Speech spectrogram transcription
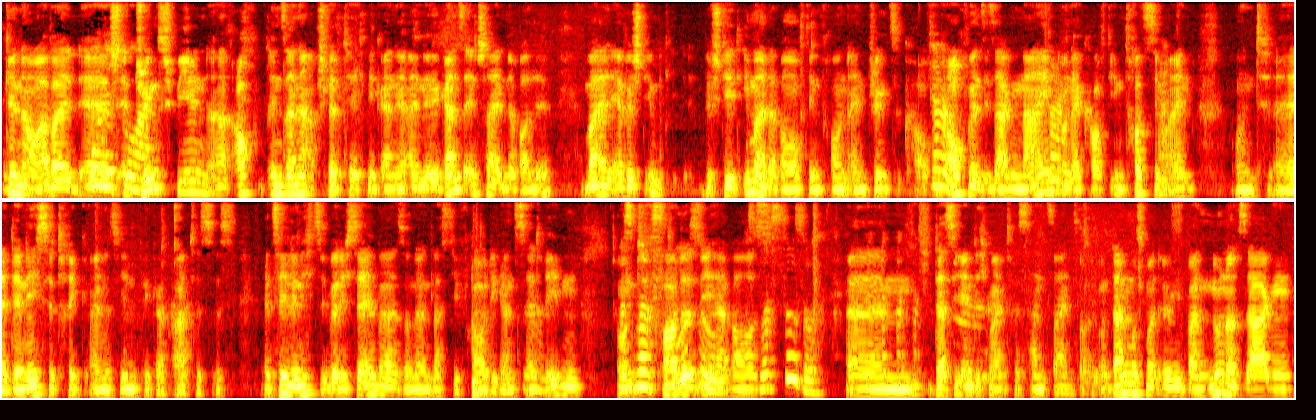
Genau, aber äh, Drinks spielen äh, auch in seiner Abschlepptechnik eine, eine ganz entscheidende Rolle, weil er bestimmt, besteht immer darauf, den Frauen einen Drink zu kaufen. Genau. Auch wenn sie sagen nein, nein, und er kauft ihnen trotzdem ja. einen. Und äh, der nächste Trick eines jeden Pickup-Artists ist, erzähle nichts über dich selber, sondern lass die Frau die ganze Zeit reden und fordere so? sie heraus, so? ähm, dass sie endlich mal interessant sein soll. Und dann muss man irgendwann nur noch sagen,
